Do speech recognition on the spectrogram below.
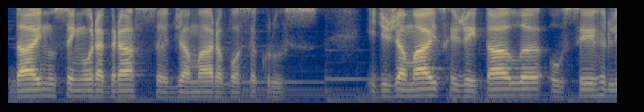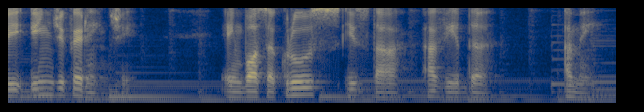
Dai-nos, Senhor, a graça de amar a vossa cruz e de jamais rejeitá-la ou ser-lhe indiferente. Em vossa cruz está a vida. Amém.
